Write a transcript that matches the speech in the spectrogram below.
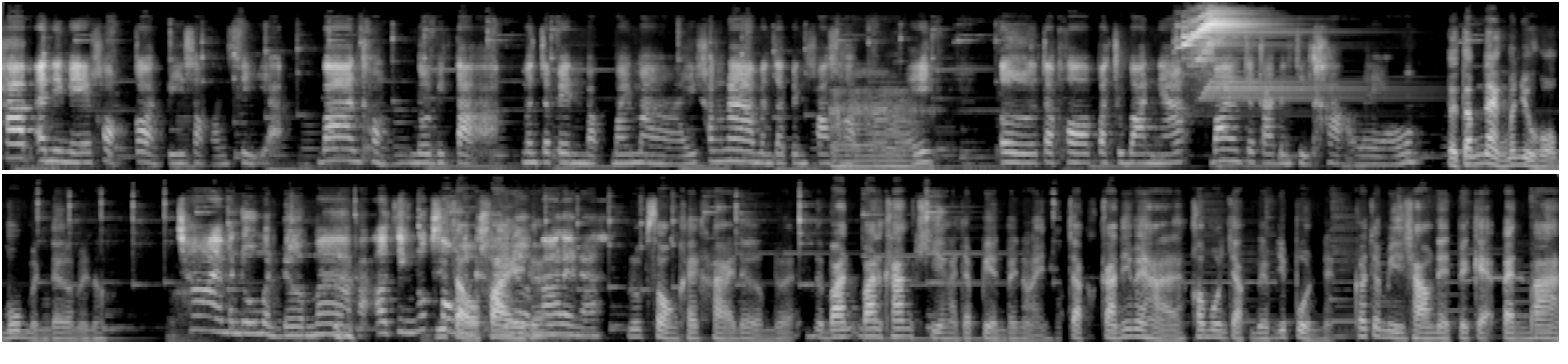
ภาพแอนิเมะของก่อนปี 2004อะบ้านของโนบิตะมันจะเป็นแบบไม้ๆข้างหน้ามันจะเป็นฟาสาดไม้ เออ แต่พอปัจจุบันเนี้ย บ้านจะกลายเป็นสีขาวแล้ว แต่ตำแหน่งมันอยู่หัวมุมเหมือนเดิมเลยเนาะ ใช่มันดูเหมือนเดิมมากอะเอาจริงรูปทรงมีเสามันคล้ายไฟเดิมด้วยมากเลยนะ รูปทรงคล้ายๆเดิมด้วยแต่บ้านบ้านข้างเคียงอาจจะเปลี่ยนไปหน่อย จากการที่ไปหาข้อมูลจากเว็บญี่ปุ่นเนี่ยก็จะมีชาวเน็ตไปแกะแปลนบ้าน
